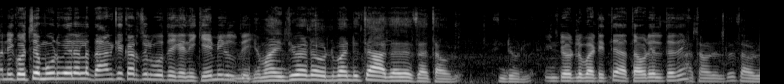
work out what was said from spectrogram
నీకు వచ్చే మూడు వేలలో దానికే ఖర్చులు పోతాయి కదా నీకేం మిగులుతాయి? మా ఇంటి వెంట ఒడ్డు పండితే అదే తవుడు ఇంటి ఒడ్లు ఇంటి ఒట్లు పట్టితే ఆ తవుడు వెళ్తుంది? ఆ తవుడు వెళ్తే తవుడు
